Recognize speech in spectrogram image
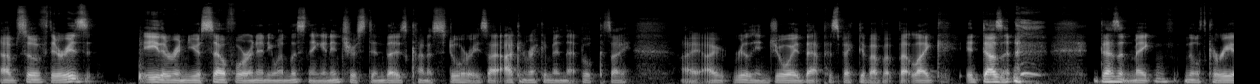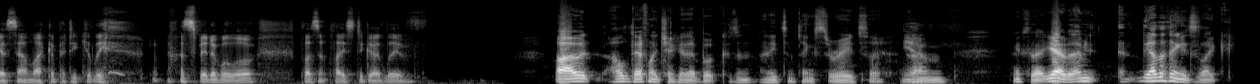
Um, so if there is either in yourself or in anyone listening an interest in those kind of stories i, I can recommend that book because I, I i really enjoyed that perspective of it. But like it doesn't doesn't make north korea sound like a particularly hospitable or pleasant place to go live I would. I'll definitely check out that book because I need some things to read. So Yeah. um, thanks for that. Yeah, but I mean, the other thing is like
